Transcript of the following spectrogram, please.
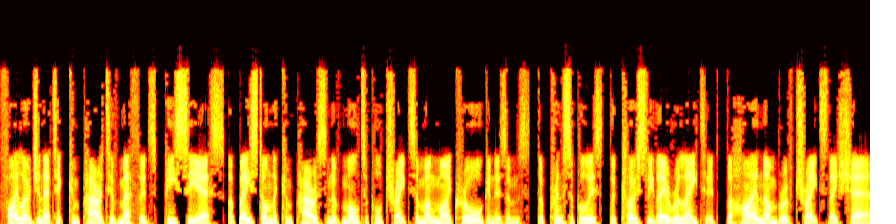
Phylogenetic comparative methods PCS are based on the comparison of multiple traits among microorganisms. The principle is, the closely they are related, the higher number of traits they share.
